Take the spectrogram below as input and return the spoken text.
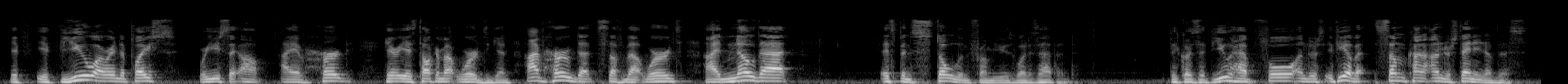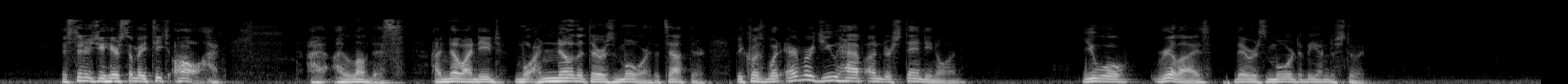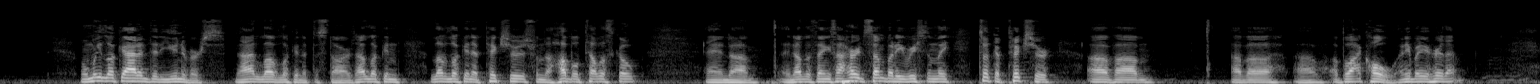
If, if you are in a place where you say, oh, I have heard, here he is talking about words again. I've heard that stuff about words. I know that. It's been stolen from you is what has happened. Because if you have full under, if you have some kind of understanding of this, as soon as you hear somebody teach, oh, I, I, I love this. I know I need more. I know that there is more that's out there. Because whatever you have understanding on, you will realize there is more to be understood. When we look out into the universe, I love looking at the stars. I looking, love looking at pictures from the Hubble telescope and um, and other things. I heard somebody recently took a picture of um, of a, a, a black hole. Anybody hear that?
